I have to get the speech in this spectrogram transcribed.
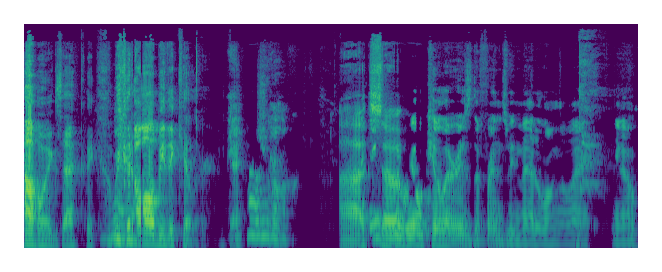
now, exactly. We could all be the killer. Okay. oh, Sure. no. I Uh, think the real killer is the friends we met along the way. You know.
